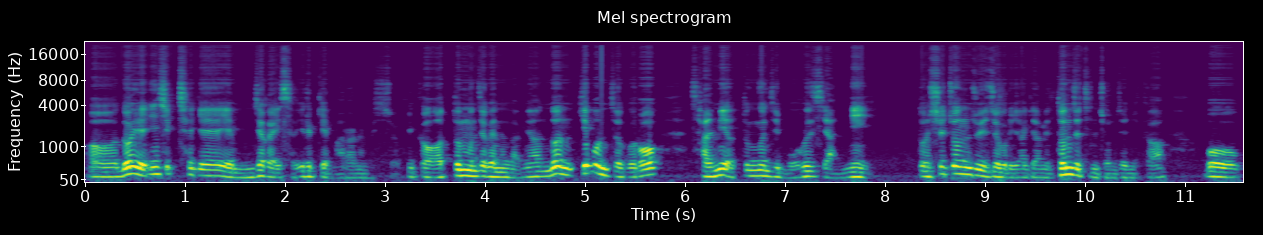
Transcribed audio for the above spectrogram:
어, 너의 인식 체계에 문제가 있어 이렇게 말하는 것이죠. 그러니까 어떤 문제가 있는가 하면 넌 기본적으로 삶이 어떤 건지 모르지 않니? 또는 실존주의적으로 이야기하면 던져진 존재니까 뭐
